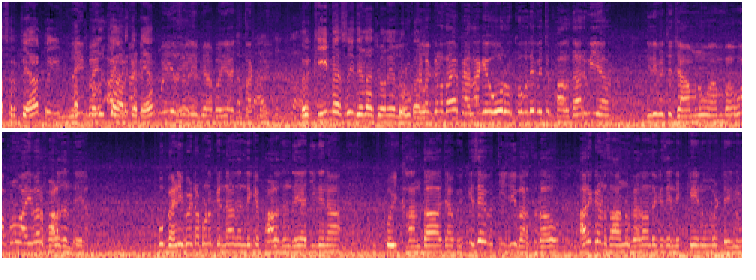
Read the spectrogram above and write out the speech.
ਅਸਰ ਪਿਆ ਕੋਈ ਨਹੀਂ ਮਤਲਬ ਝਾੜ ਘਟਿਆ? ਕੋਈ ਅਸਰ ਨਹੀਂ ਪਿਆ ਬਾਈ ਅੱਜ ਤੱਕ ਵੀ। ਫਿਰ ਕੀ ਮੈਸੇਜ ਦੇਣਾ ਚਾਹੁੰਦੇ ਹੋ ਰੁੱਖ ਲੋਕਾਂ ਨੂੰ? ਲੱਗਣ ਦਾ ਇਹ ਫਾਇਦਾ ਕਿ ਉਹ ਰੁੱਖ ਉਹਦੇ ਵਿੱਚ ਫਲਦਾਰ ਵੀ ਆ ਜਿਹਦੇ ਵਿੱਚ ਜਾਮਨੂ ਅੰਬ ਆ ਉਹ ਆਪਾਂ ਨੂੰ ਆਈ ਵਾਰ ਫਲ ਦਿੰਦੇ ਆ। ਉਹ ਬੈਨੀਫਿਟ ਆਪਾਂ ਨੂੰ ਕਿੰਨਾ ਦਿੰਦੇ ਕਿ ਫਲ ਦਿੰਦੇ ਆ ਜਿਹਦੇ ਨਾਲ ਕੋਈ ਖਾਂਦਾ ਜਾਂ ਕੋਈ ਕਿਸੇ ਚੀਜ਼ ਦੀ ਵਰਤਦਾ ਉਹ ਹਰ ਇੱਕ ਇਨਸਾਨ ਨੂੰ ਫਾਇਦਾ ਹੁੰਦਾ ਕਿਸੇ ਨਿੱਕੇ ਨੂੰ ਵੱਡੇ ਨੂੰ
